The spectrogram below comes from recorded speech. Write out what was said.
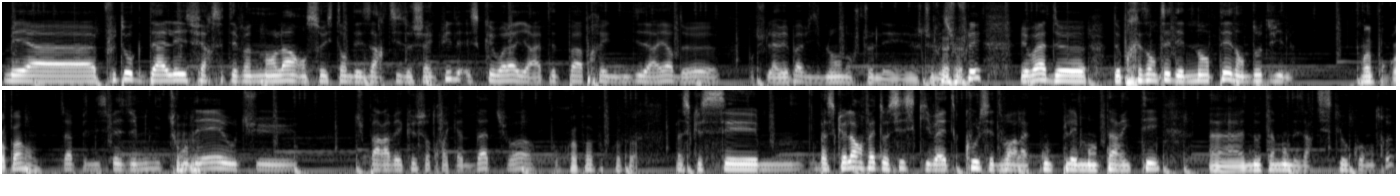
Mais euh, plutôt que d'aller faire cet événement-là en sollicitant des artistes de chaque ville, est-ce que voilà, il y aurait peut-être pas après une idée derrière de. Bon, tu l'avais pas visiblement, donc je te l'ai, je te l'ai soufflé. Mais voilà, de, de présenter des Nantais dans d'autres villes. Ouais, pourquoi pas. hein. Tu vois, une espèce de mini tournée où tu, tu pars avec eux sur 3-4 dates, tu vois. Pourquoi pas, pourquoi pas. Parce que c'est. Parce que là, en fait, aussi, ce qui va être cool, c'est de voir la complémentarité, euh, notamment des artistes locaux entre eux.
